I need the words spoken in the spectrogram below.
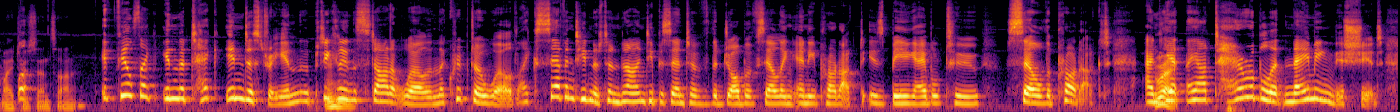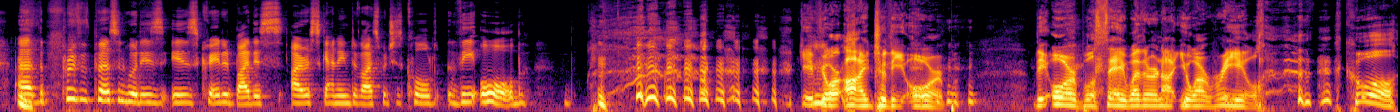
my two cents on it. It feels like in the tech industry, in the, particularly in the startup world, in the crypto world, like 70 to 90% of the job of selling any product is being able to sell the product. And Right. yet they are terrible at naming this shit. Uh, the proof of personhood is, is created by this iris scanning device, which is called the Orb. Give your eye to the orb. The orb will say whether or not you are real. cool.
